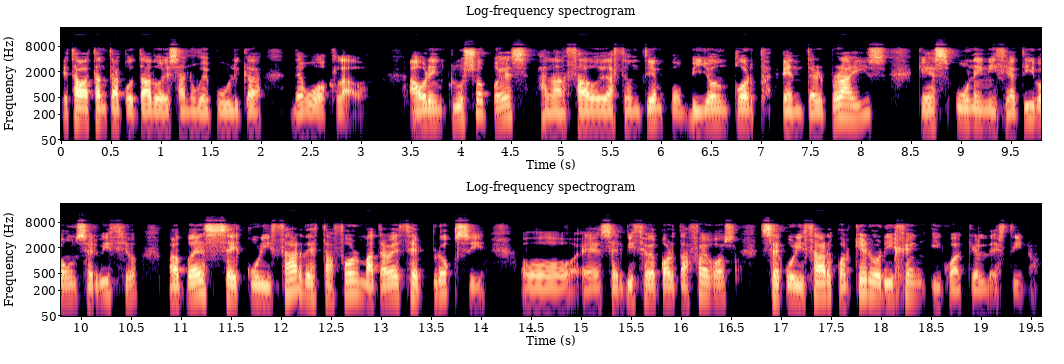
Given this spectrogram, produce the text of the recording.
está bastante acotado esa nube pública de Google Cloud. Ahora incluso pues han lanzado desde hace un tiempo Beyond Corp Enterprise, que es una iniciativa, un servicio para poder securizar de esta forma a través de proxy o eh, servicio de cortafuegos, securizar cualquier origen y cualquier destino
